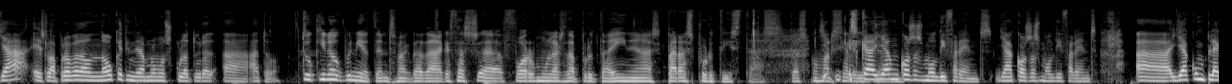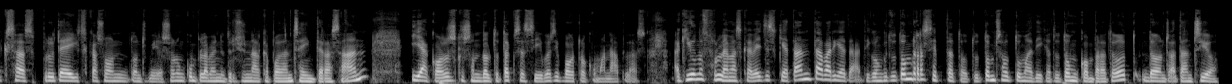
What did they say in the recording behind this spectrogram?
ja és la prova del nou que tindrem la musculatura a, a to. Tu quina opinió tens, Magda, d'aquestes uh, fórmules de proteïnes per esportistes que es comercialitzen? És que hi ha coses molt diferents, hi ha coses molt diferents. Uh, hi ha complexes proteics que són, doncs mira, són un complement nutricional que poden ser interessants, i hi ha coses que són del tot excessives i poc recomanables. Aquí un dels problemes que veig és que hi ha tanta varietat, i com que tothom recepta tot, tothom s'automedica, tothom compra tot, doncs atenció,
